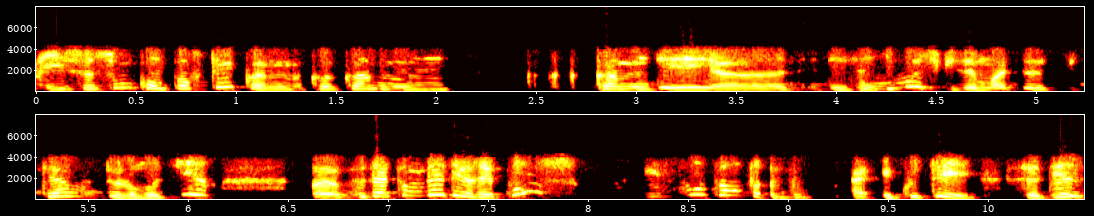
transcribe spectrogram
mais ils se sont comportés comme, co- comme, comme des, euh, des animaux, excusez-moi de- du terme, de le redire. Euh, vous attendez des réponses ils sont en... vous- ah, Écoutez, c'est des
